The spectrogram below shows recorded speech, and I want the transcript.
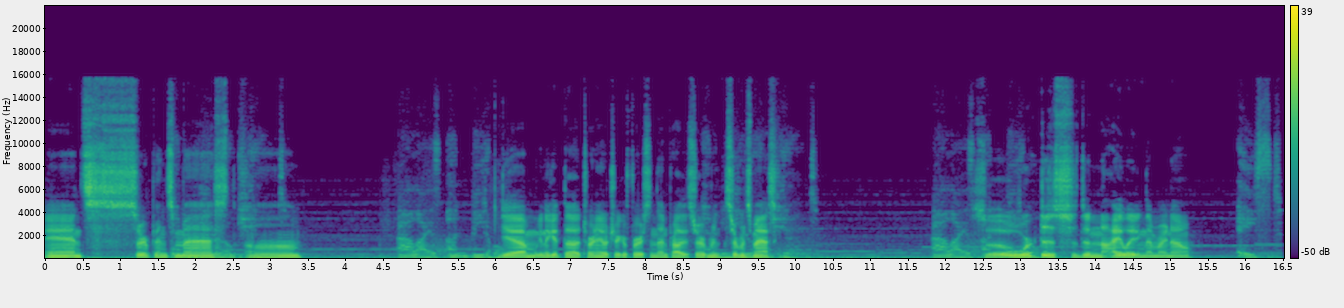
And Serpent's Mask. Um, Ally is unbeatable. yeah, I'm gonna get the Tornado Trigger first and then probably the Serpent, Serpent's Mask. Killed. Ally is So we're just annihilating them right now. aced.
